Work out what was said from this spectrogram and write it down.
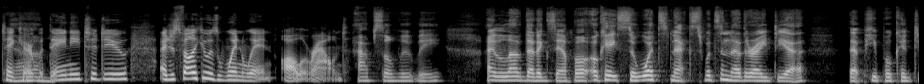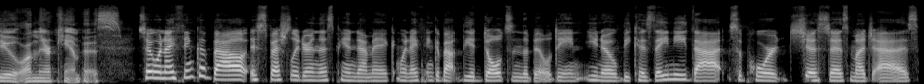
take yeah. care of what they need to do. I just felt like it was win-win all around. Absolutely. I love that example. Okay, so what's next? What's another idea that people could do on their campus? So, when I think about, especially during this pandemic, when I think about the adults in the building, you know, because they need that support just as much as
